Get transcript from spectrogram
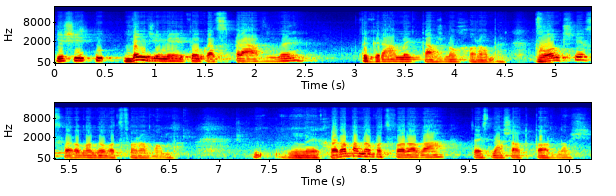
jeśli będziemy mieli ten układ sprawny, wygramy każdą chorobę, włącznie z chorobą nowotworową. Choroba nowotworowa to jest nasza odporność.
